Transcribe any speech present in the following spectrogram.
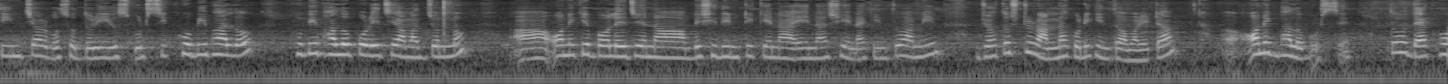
তিন, চার বছর ধরে ইউজ করছি। খুবই ভালো খুবই ভালো পড়েছে আমার জন্য। অনেকে বলে যে, না, বেশি দিন টিকে না এ না, সে না। কিন্তু আমি যথেষ্ট রান্না করি, কিন্তু আমার এটা অনেক ভালো পড়ছে। তো দেখো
